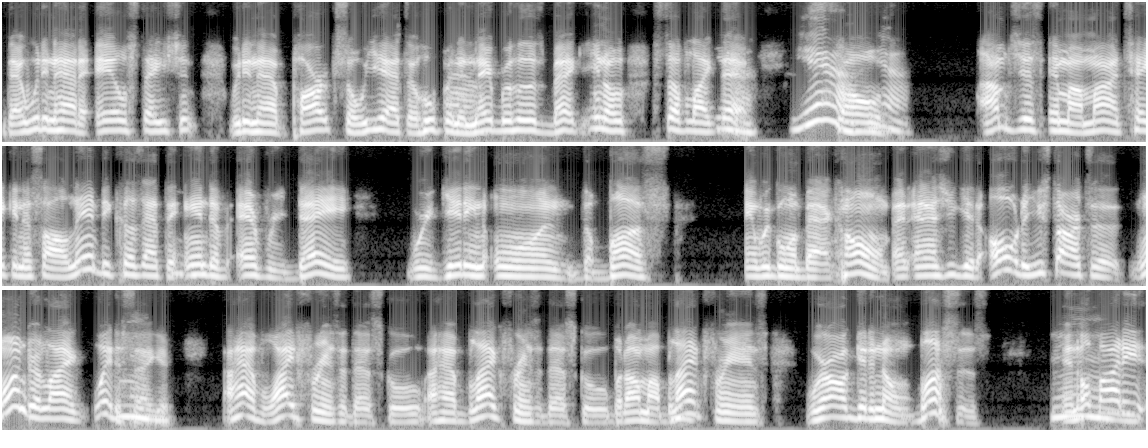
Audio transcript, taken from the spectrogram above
that we didn't have an L station. We didn't have parks, so we had to hoop wow. in the neighborhoods back. You know, stuff like yeah. that. Yeah. So, yeah I'm just in my mind taking this all in because at the mm-hmm. end of every day, we're getting on the bus and we're going back home. And, and as you get older, you start to wonder, like, wait a mm. second. I have white friends at that school. I have black friends at that school, but all my mm. black friends, we're all getting on buses. Mm. And nobody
